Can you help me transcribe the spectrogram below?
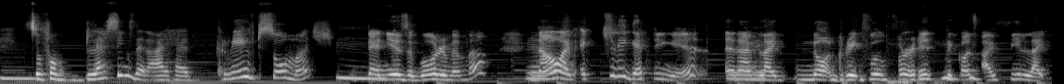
Mm. So, for blessings that I had craved so much Mm. 10 years ago, remember? Right. Now I'm actually getting it, and I'm like not grateful for it because I feel like,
